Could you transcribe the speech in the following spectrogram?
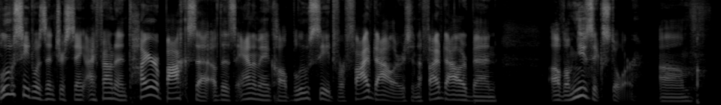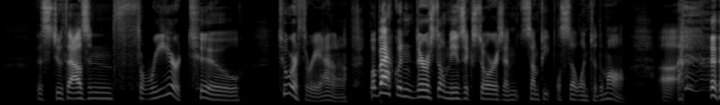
Blue Seed was interesting. I found an entire box set of this anime called Blue Seed for five dollars in a five dollar bin of a music store. Um, this is 2003 or two two or three, I don't know. But back when there were still music stores and some people still went to the mall. Uh,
